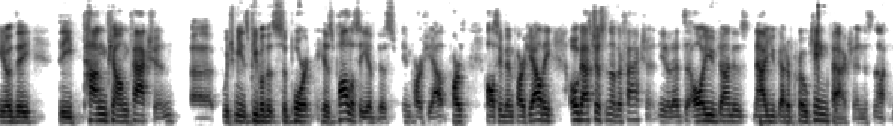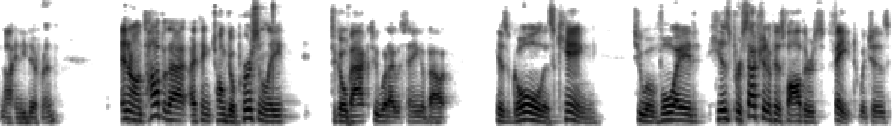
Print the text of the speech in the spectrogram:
you know, the the Tangpyeong faction, uh, which means people that support his policy of this impartiality, policy of impartiality. Oh, that's just another faction. You know, that's all you've done is now you've got a pro-king faction. It's not not any different. And on top of that, I think Chongjo personally, to go back to what I was saying about his goal as king, to avoid his perception of his father's fate, which is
